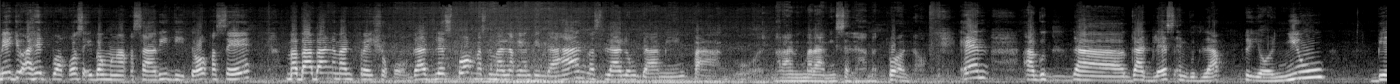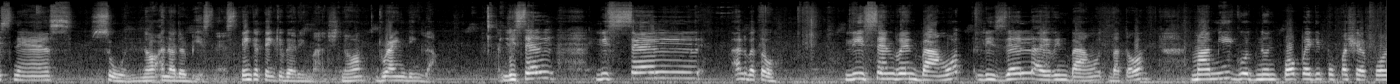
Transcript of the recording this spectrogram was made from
medyo ahead po ako sa ibang mga kasari dito kasi mababa naman presyo ko. God bless po, mas malaki ang tindahan, mas lalong daming pagod. Maraming maraming salamat po, no? And uh, good, uh, God bless and good luck to your new business soon, no? Another business. Thank you, thank you very much, no? Grinding lang. Lisel, Lisel, ano ba to? Lisen rin bangot, Lizel Irene bangot ba to? Mami, good noon po. Pwede po pa-share po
